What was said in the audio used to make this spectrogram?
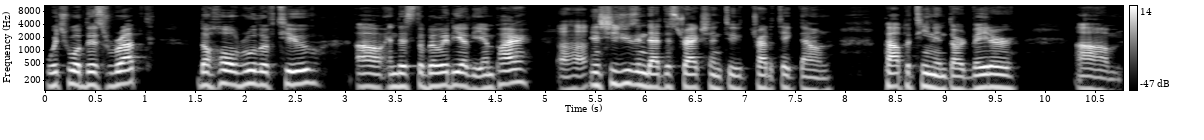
which will disrupt the whole rule of two uh, and the stability of the Empire. Uh-huh. And she's using that distraction to try to take down Palpatine and Darth Vader. Um,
